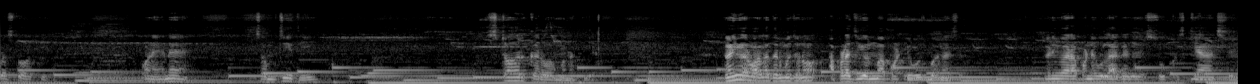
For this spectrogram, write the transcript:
તો હતી. પણ એને ચમચીથી સ્ટર કરવામાં નથી આવી ઘણીવાર વાલા ધર્મજનો આપણા જીવનમાં પણ એવું જ બને છે. ઘણીવાર આપણને એવું લાગે છે, સુખ ક્યાં છે?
